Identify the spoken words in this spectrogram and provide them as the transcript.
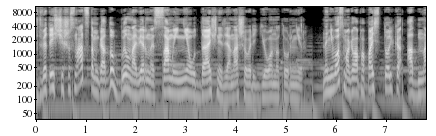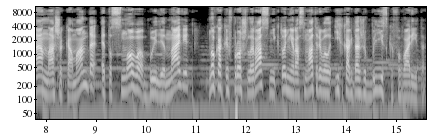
В 2016 году был, наверное, самый неудачный для нашего региона турнир. На него смогла попасть только одна наша команда, это снова были Нави, но как и в прошлый раз, никто не рассматривал их как даже близко фаворита.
